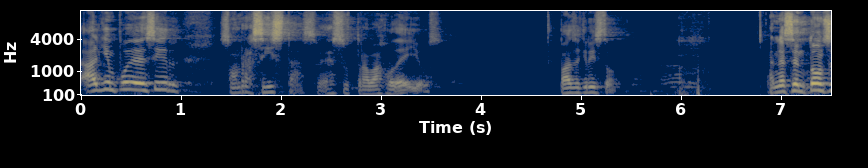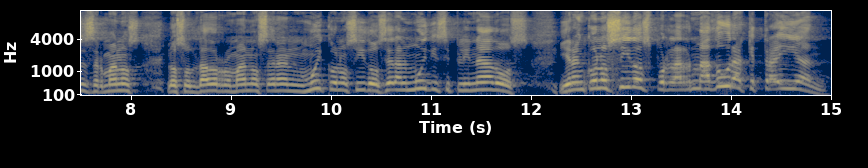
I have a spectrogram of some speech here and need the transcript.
Alguien puede decir, son racistas, es su trabajo de ellos. Paz de Cristo. En ese entonces, hermanos, los soldados romanos eran muy conocidos, eran muy disciplinados y eran conocidos por la armadura que traían,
